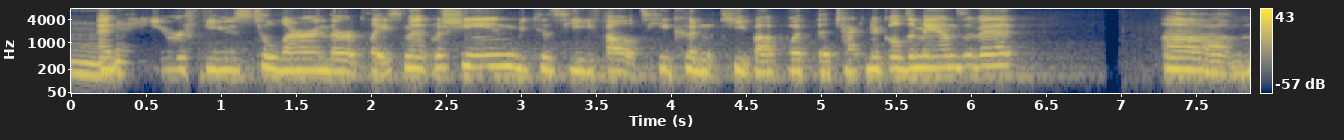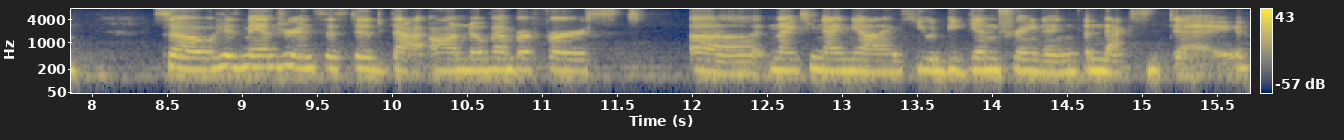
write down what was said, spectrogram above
Mm. and he refused to learn the replacement machine because he felt he couldn't keep up with the technical demands of it. Um, so his manager insisted that on November 1st, uh, 1999, he would begin training the next day.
